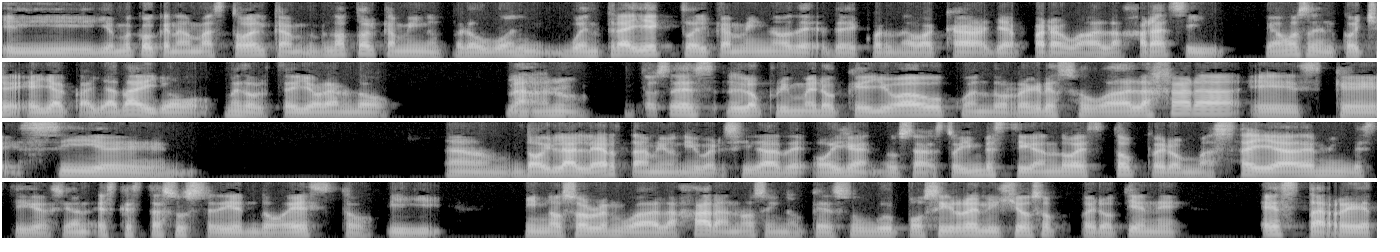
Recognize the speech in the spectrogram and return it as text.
Y yo me acuerdo que nada más todo el camino, no todo el camino, pero buen, buen trayecto el camino de, de Cuernavaca ya para Guadalajara. Si íbamos en el coche, ella callada y yo me solté llorando. Claro. Entonces, lo primero que yo hago cuando regreso a Guadalajara es que sí eh, doy la alerta a mi universidad de, oigan, o sea, estoy investigando esto, pero más allá de mi investigación es que está sucediendo esto y y no solo en Guadalajara, ¿no? Sino que es un grupo sí religioso, pero tiene esta red,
